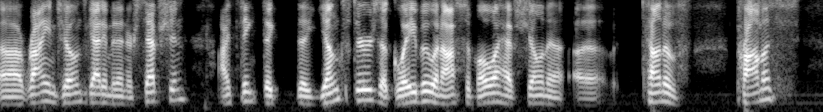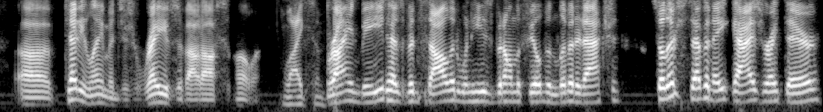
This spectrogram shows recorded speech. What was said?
Uh, Ryan Jones got him an interception. I think the the youngsters, Ugwoegbu and Asamoah, have shown a, a ton of promise. Uh, Teddy Lehman just raves about Asamoah. Likes him. Brian Mead has been solid when he's been on the field in limited action. So there's seven, eight guys right there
